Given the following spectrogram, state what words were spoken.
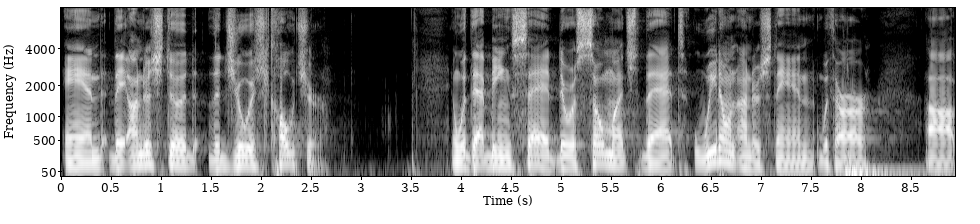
And they understood the Jewish culture. And with that being said, there was so much that we don't understand with our, uh,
